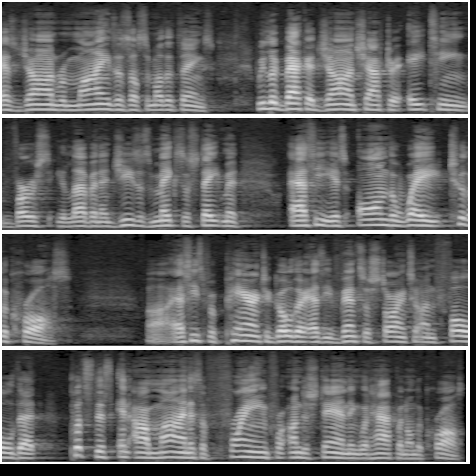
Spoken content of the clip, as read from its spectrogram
as John reminds us of some other things. We look back at John chapter 18, verse 11, and Jesus makes a statement as he is on the way to the cross, uh, as he's preparing to go there, as events are starting to unfold, that puts this in our mind as a frame for understanding what happened on the cross.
